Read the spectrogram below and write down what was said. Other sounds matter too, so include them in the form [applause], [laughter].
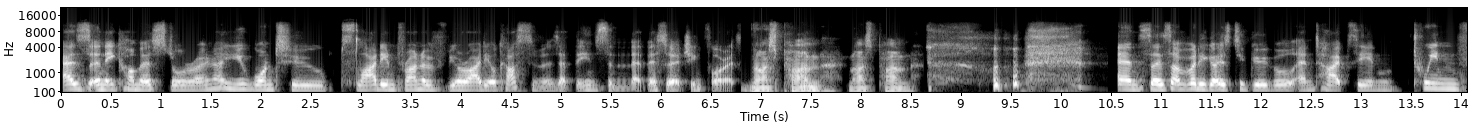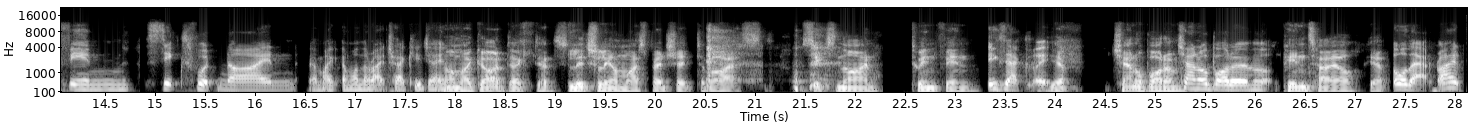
as an e-commerce store owner, you want to slide in front of your ideal customers at the instant that they're searching for it. Nice pun. Nice pun. [laughs] and so somebody goes to Google and types in twin fin, six foot nine. Am I am on the right track here, James? Oh my God. That's literally on my spreadsheet, Tobias. [laughs] six nine, twin fin. Exactly. Yep. Channel bottom. Channel bottom. Pintail. Yep. All that, right?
